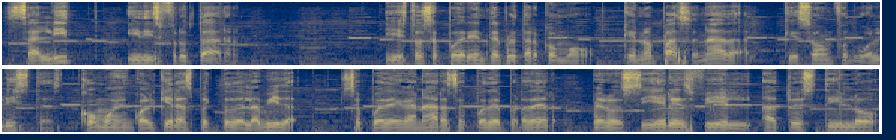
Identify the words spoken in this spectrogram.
salid y disfrutar. Y esto se podría interpretar como que no pasa nada, que son futbolistas, como en cualquier aspecto de la vida. Se puede ganar, se puede perder, pero si eres fiel a tu estilo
